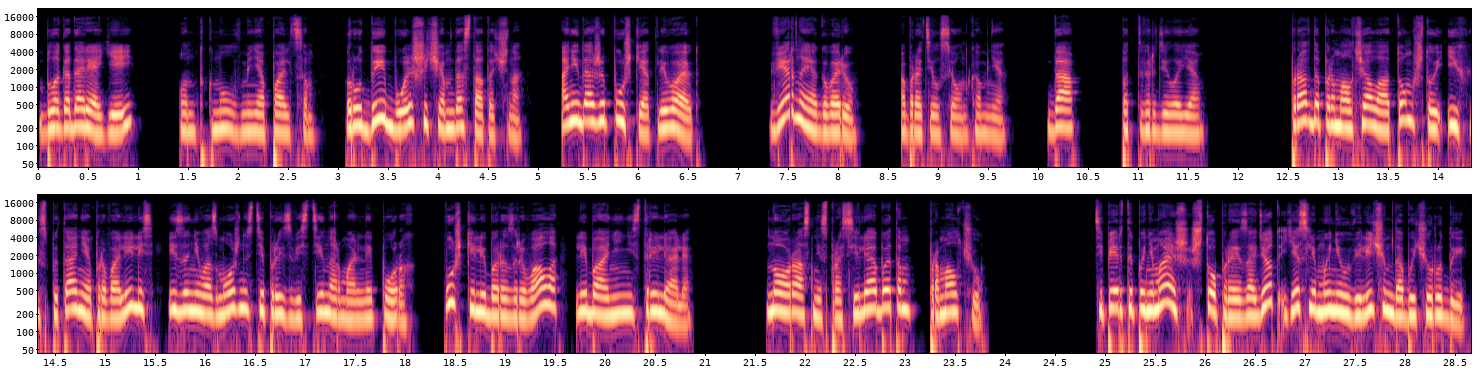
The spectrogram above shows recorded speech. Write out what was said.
благодаря ей, он ткнул в меня пальцем, руды больше, чем достаточно. Они даже пушки отливают. «Верно я говорю?» – обратился он ко мне. «Да», – подтвердила я. Правда промолчала о том, что их испытания провалились из-за невозможности произвести нормальный порох. Пушки либо разрывало, либо они не стреляли. Но раз не спросили об этом, промолчу. Теперь ты понимаешь, что произойдет, если мы не увеличим добычу руды?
